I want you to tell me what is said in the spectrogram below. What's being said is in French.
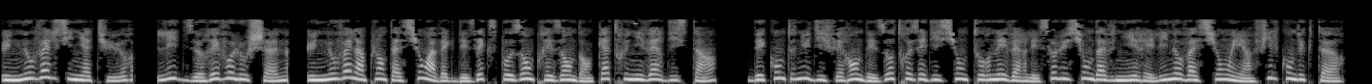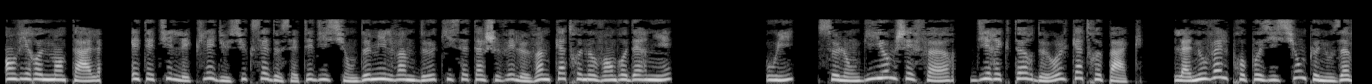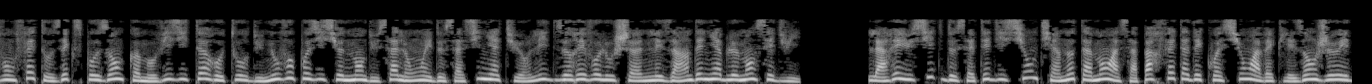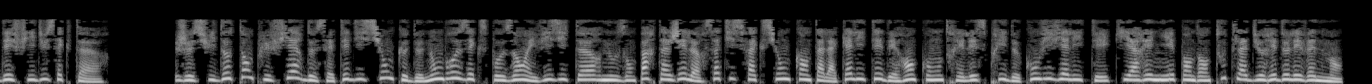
Une nouvelle signature, Lead the Revolution, une nouvelle implantation avec des exposants présents dans quatre univers distincts, des contenus différents des autres éditions tournées vers les solutions d'avenir et l'innovation et un fil conducteur, environnemental, étaient-ils les clés du succès de cette édition 2022 qui s'est achevée le 24 novembre dernier? Oui, selon Guillaume Schaeffer, directeur de Hall 4 Pack. La nouvelle proposition que nous avons faite aux exposants comme aux visiteurs autour du nouveau positionnement du salon et de sa signature Lead the Revolution les a indéniablement séduits. La réussite de cette édition tient notamment à sa parfaite adéquation avec les enjeux et défis du secteur. Je suis d'autant plus fier de cette édition que de nombreux exposants et visiteurs nous ont partagé leur satisfaction quant à la qualité des rencontres et l'esprit de convivialité qui a régné pendant toute la durée de l'événement.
